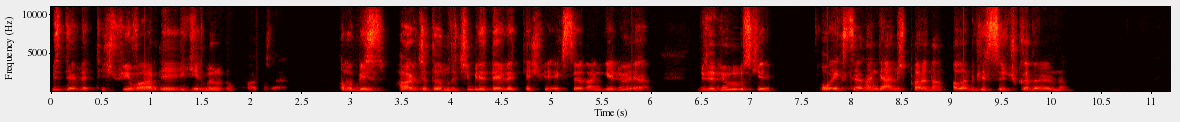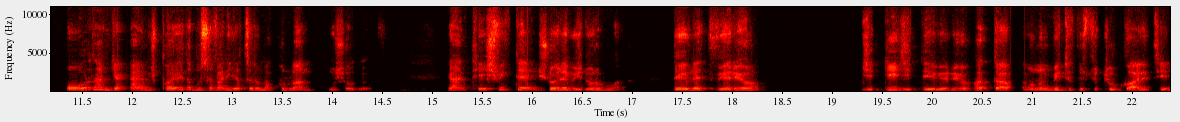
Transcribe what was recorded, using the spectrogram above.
biz devlet teşviği var diye girmiyoruz o pazara. Ama biz harcadığımız için bir de devlet teşviği ekstradan geliyor ya bize diyoruz ki o ekstradan gelmiş paradan alabilirsin şu kadarını. Oradan gelmiş parayı da bu sefer yatırıma kullanmış oluyor. Yani teşvikte şöyle bir durum var. Devlet veriyor ciddi ciddi veriyor. Hatta bunun bir tık üstü True Quality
